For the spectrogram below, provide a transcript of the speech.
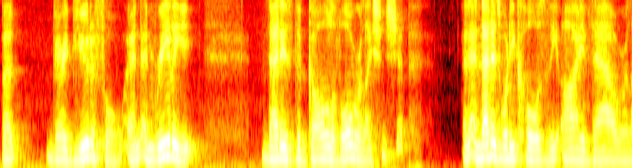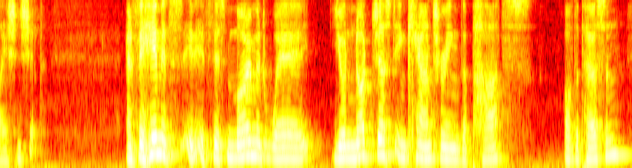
but very beautiful. And, and really, that is the goal of all relationship. And, and that is what he calls the I thou relationship. And for him, it's, it's this moment where you're not just encountering the paths of the person,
